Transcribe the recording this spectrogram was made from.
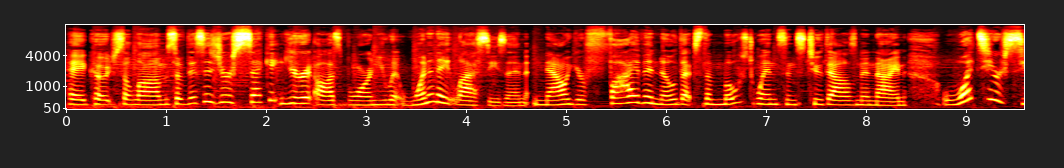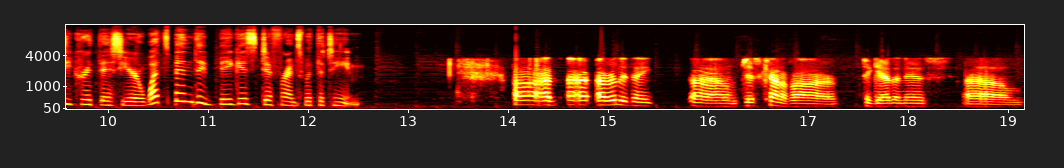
Hey, Coach Salam. So this is your second year at Osborne. You went one and eight last season. Now you're five and zero. That's the most wins since 2009. What's your secret this year? What's been the biggest difference with the team? Uh, I, I, really think um, just kind of our togetherness, um,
